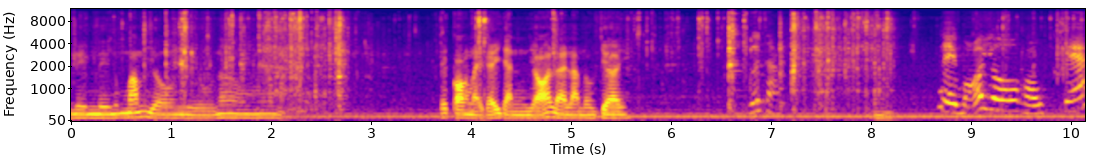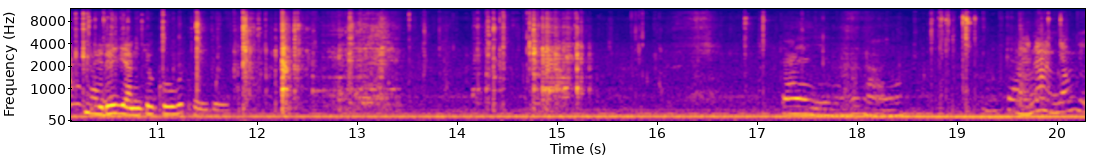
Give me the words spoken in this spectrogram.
nêm nêm nước mắm vô nhiều nó, nó mặn. Cái con này để dành vỏ lại làm đồ chơi. Ừ. này bỏ vô hột cá. Này để dành cho cô thì được. Cái gì này nó ăn giống như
